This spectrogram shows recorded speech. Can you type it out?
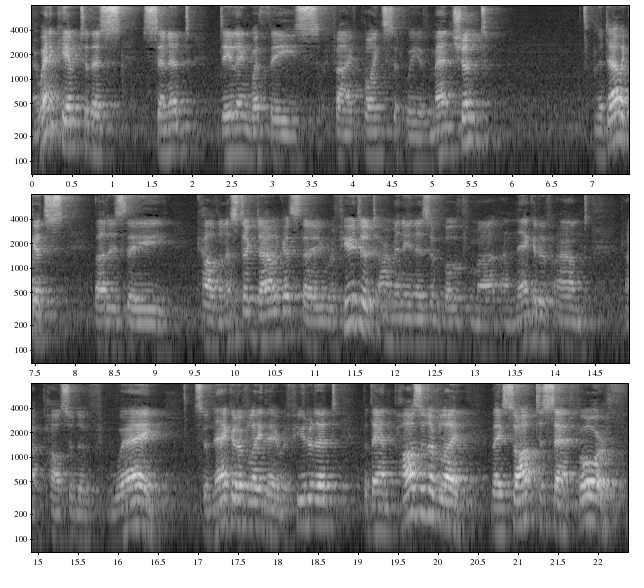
Now, when it came to this synod dealing with these five points that we have mentioned, the delegates, that is the Calvinistic delegates, they refuted Arminianism both from a, a negative and a positive way. So, negatively, they refuted it, but then positively, they sought to set forth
